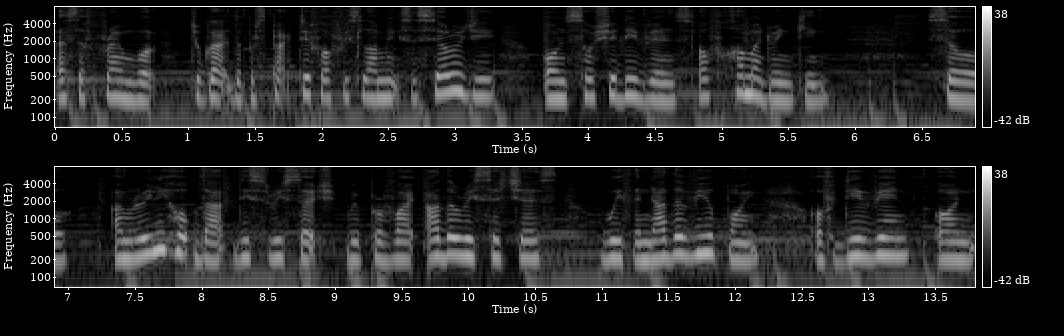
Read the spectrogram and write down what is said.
as a framework to guide the perspective of Islamic sociology on social deviance of khamr drinking. So, I really hope that this research will provide other researchers with another viewpoint of deviant on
